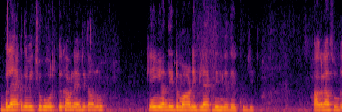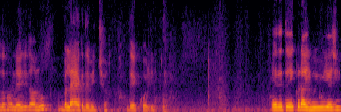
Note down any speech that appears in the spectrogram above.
ਬਲੈਕ ਦੇ ਵਿੱਚ ਹੋਰ ਦਿਖਾਉਣੇ ਜੀ ਤੁਹਾਨੂੰ। ਕਈਆਂ ਦੀ ਡਿਮਾਂਡ ਹੀ ਬਲੈਕ ਦੀ ਹੁੰਦੀ ਹੈ ਦੇਖੋ ਜੀ। ਅਗਲਾ ਸੂਟ ਦਿਖਾਉਣੇ ਜੀ ਤੁਹਾਨੂੰ ਬਲੈਕ ਦੇ ਵਿੱਚ। ਦੇਖੋ ਜੀ। ਇਹਦੇ ਤੇ ਕਢਾਈ ਹੋਈ ਹੋਈ ਹੈ ਜੀ।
